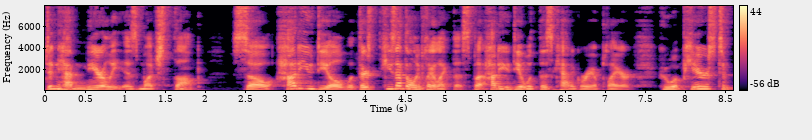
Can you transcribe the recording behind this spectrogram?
didn't have nearly as much thump. So how do you deal with there's he's not the only player like this, but how do you deal with this category of player who appears to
